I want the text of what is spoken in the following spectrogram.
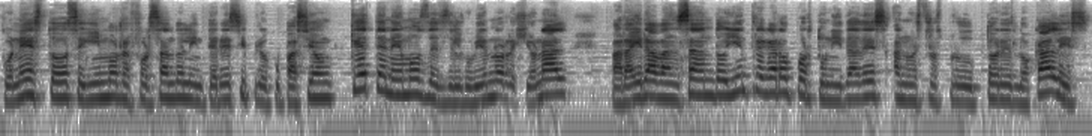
Con esto seguimos reforzando el interés y preocupación que tenemos desde el gobierno regional para ir avanzando y entregar oportunidades a nuestros productores locales,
